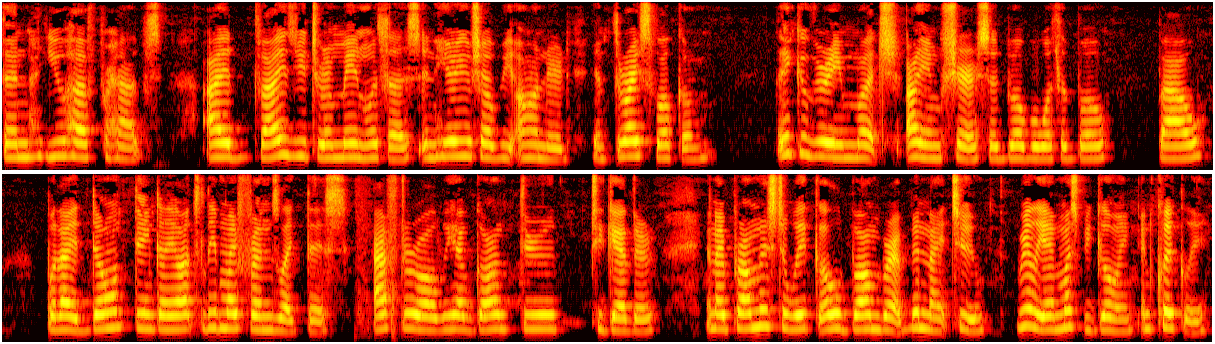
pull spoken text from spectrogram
than you have perhaps. I advise you to remain with us, and here you shall be honored and thrice welcome. Thank you very much, I am sure, said Bilbo with a bow. bow but I don't think I ought to leave my friends like this. After all we have gone through together, and I promised to wake old Bombur at midnight too. Really, I must be going, and quickly.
